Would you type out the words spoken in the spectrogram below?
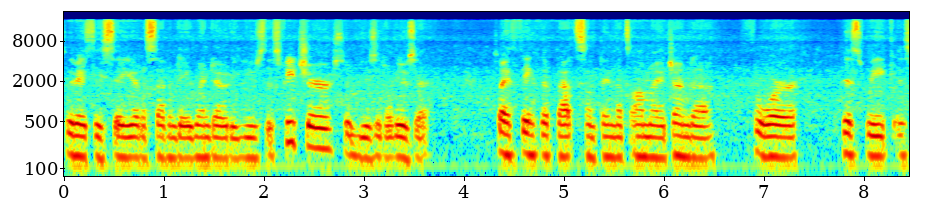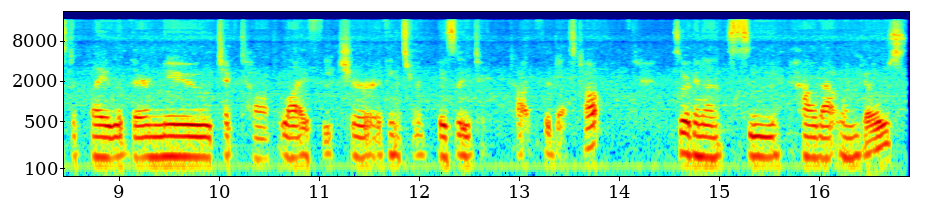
So they basically say you have a seven day window to use this feature, so use it or lose it. So I think that that's something that's on my agenda for this week is to play with their new TikTok live feature. I think it's basically TikTok for desktop. So we're going to see how that one goes.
